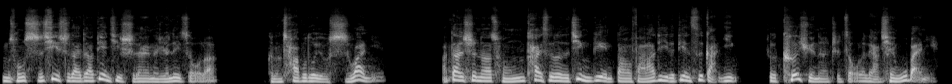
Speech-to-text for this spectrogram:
那么，从石器时代到电气时代呢，人类走了可能差不多有十万年。啊，但是呢，从泰斯勒的静电到法拉第的电磁感应，这个科学呢只走了两千五百年。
